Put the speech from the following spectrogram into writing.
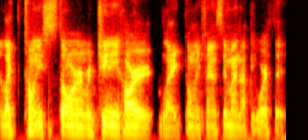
like Toni Storm or Jenny Hart like OnlyFans, it might not be worth it.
